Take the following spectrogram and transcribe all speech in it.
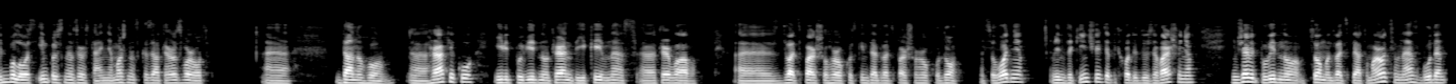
відбулось імпульсне зростання, можна сказати, розворот даного графіку. І, відповідно, тренд, який в нас тривав з 2021 року, з кінця 2021 року до сьогодні він закінчується, підходить до завершення. І вже, відповідно, в цьому 25-му році в нас буде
